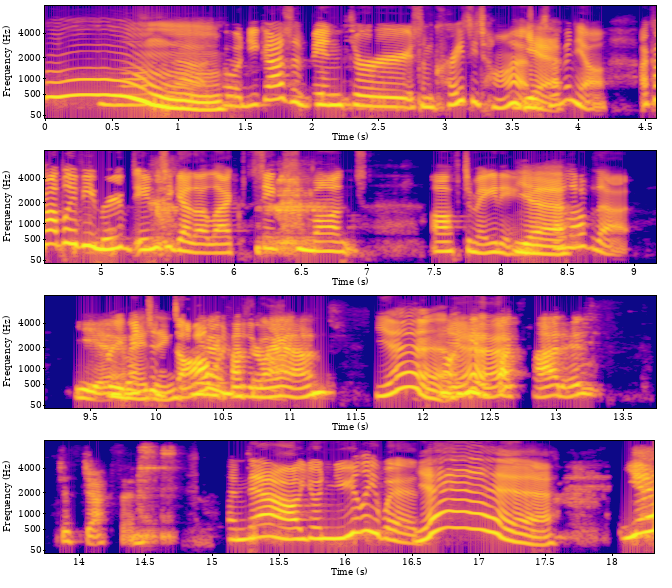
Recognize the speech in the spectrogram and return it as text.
Hmm. God, you guys have been through some crazy times, Yeah. haven't you? I can't believe you moved in together like six months after meeting. Yeah. I love that. Yeah, Pretty we Went to amazing. don't Darwin for fuck the guy. around. Yeah. Not Yeah. yeah. just Jackson. And now you're newlyweds. Yeah. Yeah.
